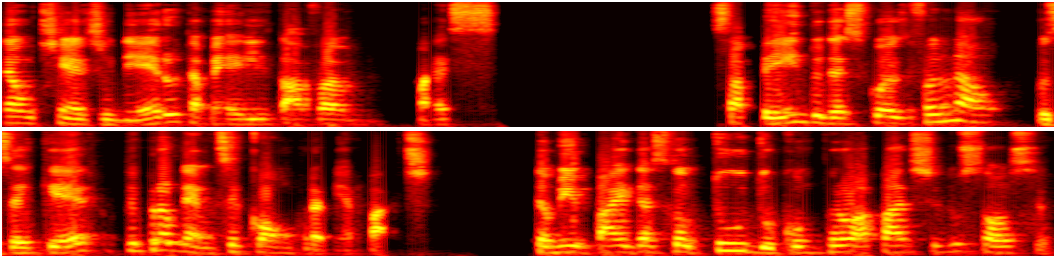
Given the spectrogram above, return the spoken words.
não tinha dinheiro, também ele estava mais sabendo das coisas. Falou, não, você quer, não tem problema, você compra a minha parte. Então meu pai gastou tudo, comprou a parte do sócio.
